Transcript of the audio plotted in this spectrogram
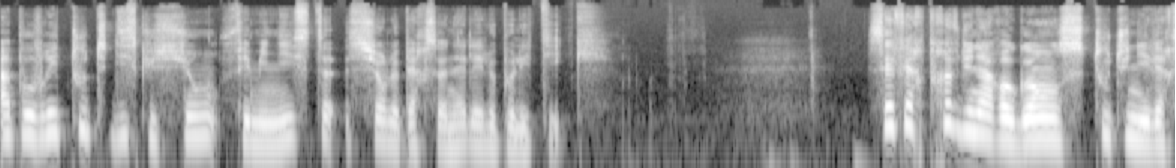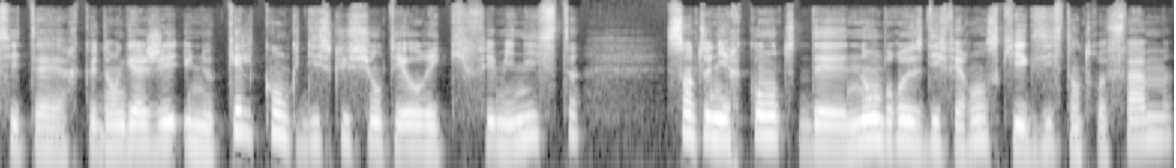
appauvrit toute discussion féministe sur le personnel et le politique. C'est faire preuve d'une arrogance tout universitaire que d'engager une quelconque discussion théorique féministe sans tenir compte des nombreuses différences qui existent entre femmes,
